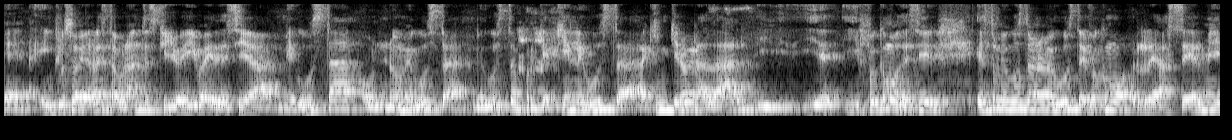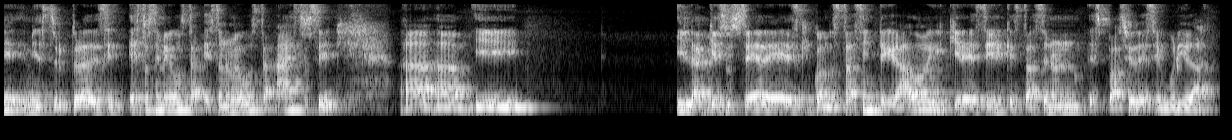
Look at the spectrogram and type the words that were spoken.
Eh, incluso había restaurantes que yo iba y decía, ¿me gusta o no me gusta? Me gusta porque a quién le gusta, a quién quiero agradar. Y, y, fue como decir, esto me gusta o no me gusta. Y fue como rehacer mi, mi estructura, de decir, esto sí me gusta, esto no me gusta, ah, esto sí. Ah, y, y la que sucede es que cuando estás integrado, quiere decir que estás en un espacio de seguridad.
